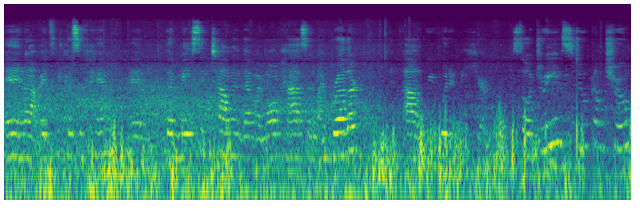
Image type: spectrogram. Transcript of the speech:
and uh, it's because of Him and the amazing talent that my mom has and my brother. Uh, we wouldn't be here. So dreams do come true.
